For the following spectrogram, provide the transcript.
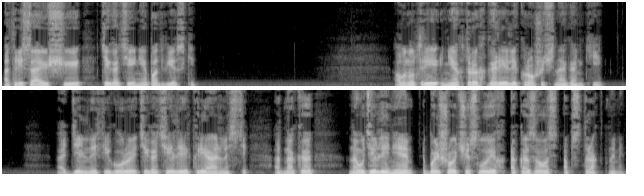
отрисающие тяготения подвески. А внутри некоторых горели крошечные огоньки. Отдельные фигуры тяготели к реальности, однако, на удивление, большое число их оказалось абстрактными.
